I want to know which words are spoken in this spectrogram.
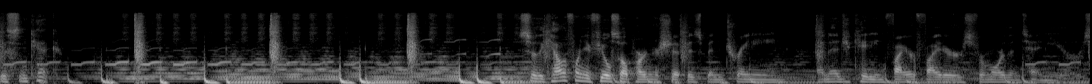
with some kick. So the California Fuel Cell Partnership has been training and educating firefighters for more than 10 years.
